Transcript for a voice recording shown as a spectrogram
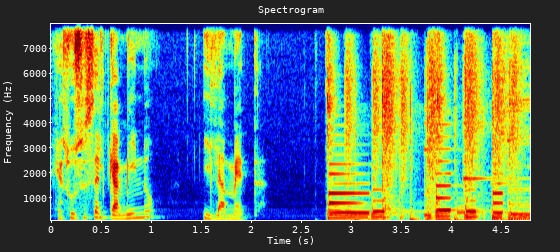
Jesús es el camino y la meta. Thank you.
